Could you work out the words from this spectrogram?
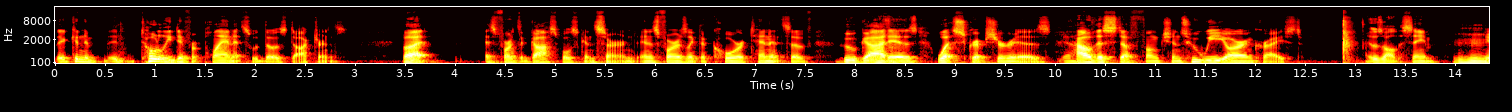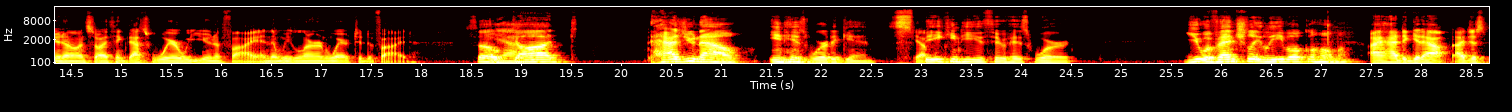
they can uh, totally different planets with those doctrines. But as far as the gospel is concerned, and as far as like the core tenets of who God is, what Scripture is, how this stuff functions, who we are in Christ, it was all the same, mm-hmm. you know. And so I think that's where we unify, and then we learn where to divide. So Yeah. God has you now in His Word again, speaking to you through His Word. You eventually leave Oklahoma. I had to get out. I just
